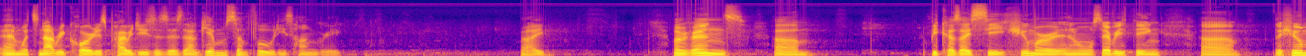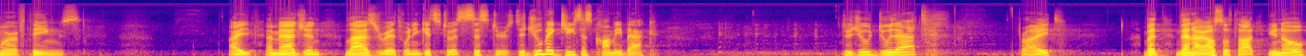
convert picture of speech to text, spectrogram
And what's not recorded is probably Jesus says, Now give him some food. He's hungry. Right? My friends, um, because I see humor in almost everything, uh, the humor of things, I imagine Lazarus when he gets to his sisters. Did you make Jesus call me back? Did you do that? Right? But then I also thought, you know,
